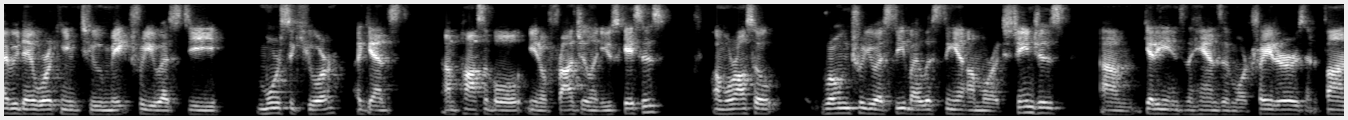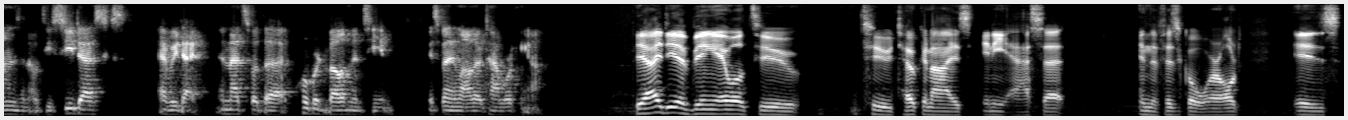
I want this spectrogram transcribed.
every day working to make TrueUSD more secure against um, possible, you know, fraudulent use cases. Um, we're also growing TrueUSD by listing it on more exchanges, um, getting it into the hands of more traders and funds and OTC desks every day. And that's what the corporate development team is spending a lot of their time working on. The idea of being able to to tokenize any asset in the physical world is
